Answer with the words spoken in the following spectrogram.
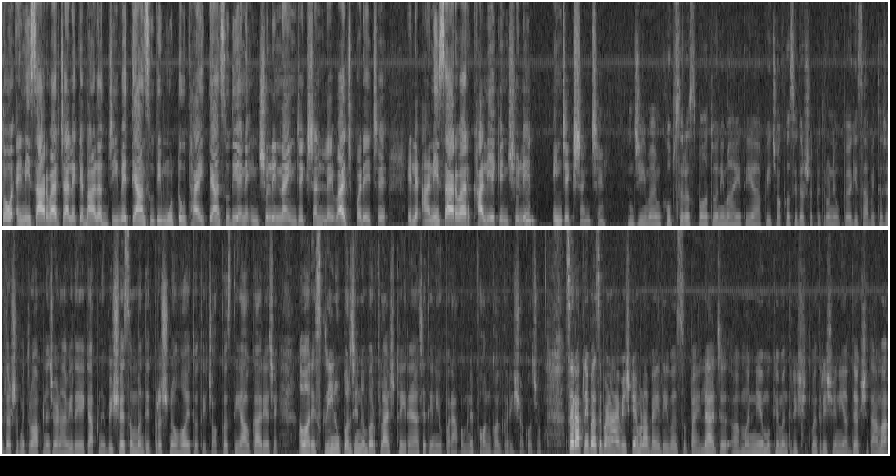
તો એની સારવાર ચાલે કે બાળક જીવે ત્યાં સુધી, મોટું થાય ત્યાં સુધી એને ઇન્સ્યુલિનના ઇન્જેક્શન લેવા જ પડે છે. એટલે આની સારવાર ખાલી એક ઇન્સ્યુલિન ઇન્જેક્શન છે. જી મેમ, ખૂબ સરસ મહત્વની માહિતી આપી. ચોક્કસથી દર્શક મિત્રોને ઉપયોગી સાબિત થશે. દર્શક મિત્રો, આપને જણાવી દઈએ કે આપને વિષય સંબંધિત પ્રશ્નો હોય તો તે ચોક્કસથી આવકાર્ય છે. અમારી સ્ક્રીન ઉપર જે નંબર ફ્લેશ થઈ રહ્યા છે તેની ઉપર આપ અમને ફોન કોલ કરી શકો છો. સર, આપની પાસે પણ આવીશ કે હમણાં બે દિવસ પહેલાં જ માન્ય મુખ્યમંત્રી મંત્રીશ્રીની અધ્યક્ષતામાં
